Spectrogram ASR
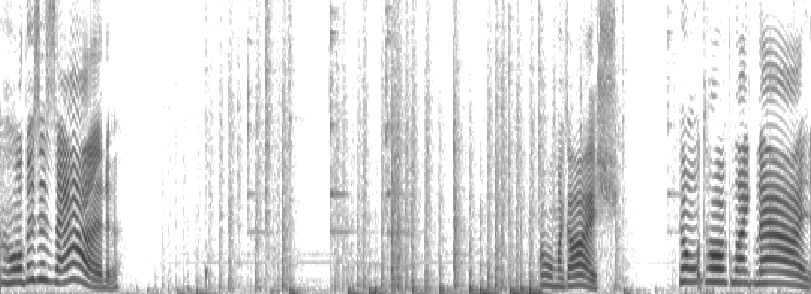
Oh, this is sad. Oh my gosh. Don't talk like that.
